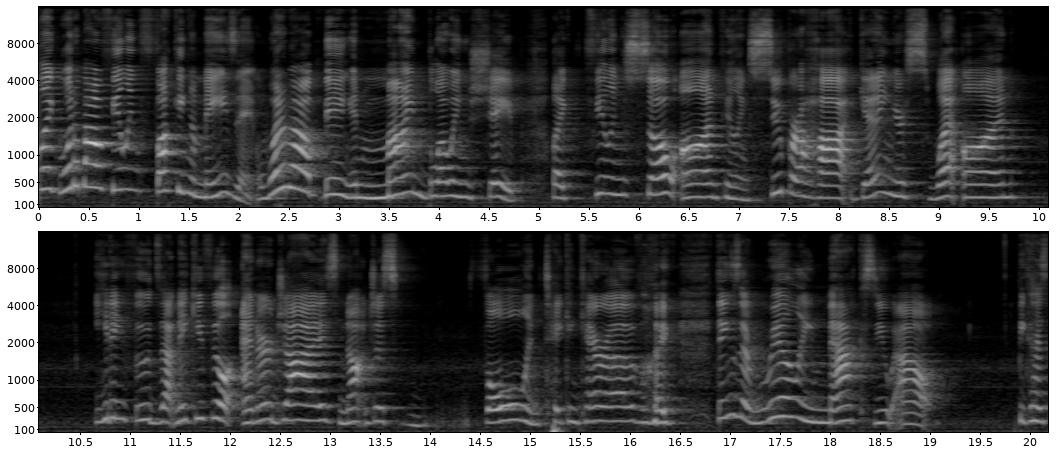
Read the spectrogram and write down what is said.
like, what about feeling fucking amazing? What about being in mind blowing shape? like feeling so on, feeling super hot, getting your sweat on, eating foods that make you feel energized, not just full and taken care of, like things that really max you out. Because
